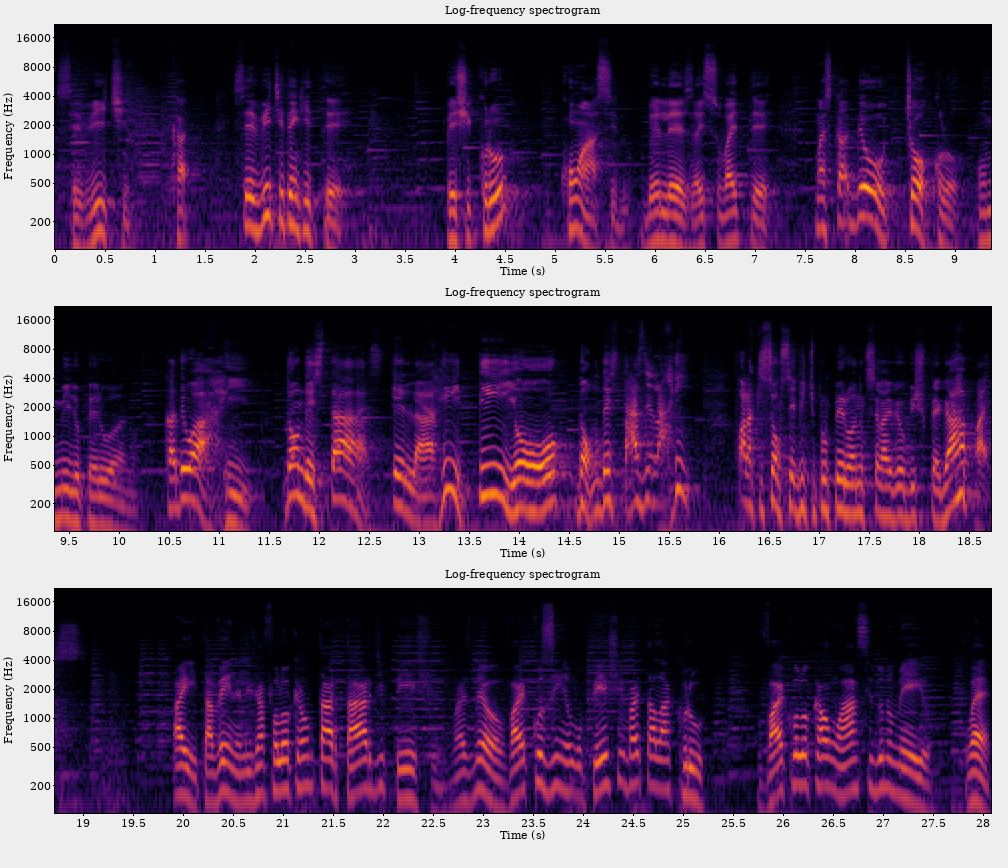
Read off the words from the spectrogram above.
Ceviche, ceviche tem que ter peixe cru com ácido. Beleza, isso vai ter. Mas cadê o choclo, o milho peruano? Cadê o arri? Onde estás? El arri, tio. Onde estás, el arri? Fala que só um ceviche para um peruano que você vai ver o bicho pegar, rapaz. Aí, tá vendo? Ele já falou que é um tartar de peixe. Mas, meu, vai cozinhar o peixe e vai estar tá lá cru. Vai colocar um ácido no meio. Ué,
